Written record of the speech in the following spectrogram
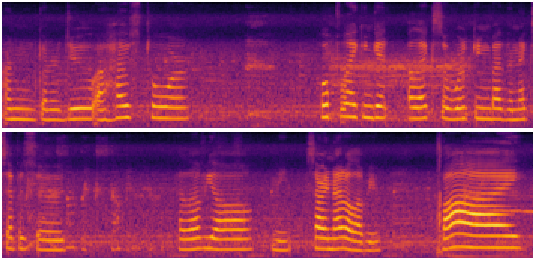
I'm going to do a house tour. Hopefully I can get Alexa working by the next episode. I love y'all. I mean, sorry, not I love you. Bye.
